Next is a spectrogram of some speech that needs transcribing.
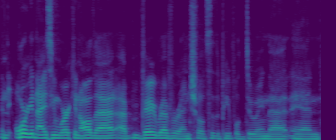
and the organizing work and all that i'm very reverential to the people doing that. And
